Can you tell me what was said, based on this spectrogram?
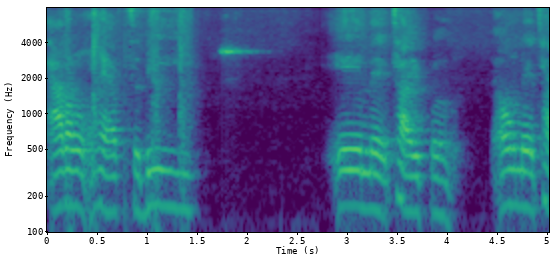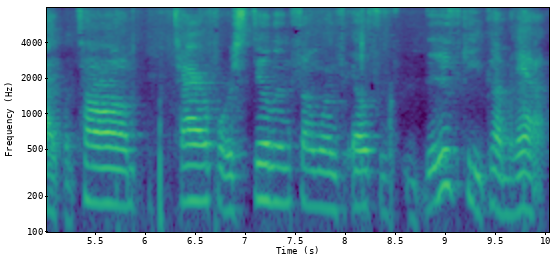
I don't have to be in that type of on that type of time. Tired for stealing someone else's this keep coming out.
